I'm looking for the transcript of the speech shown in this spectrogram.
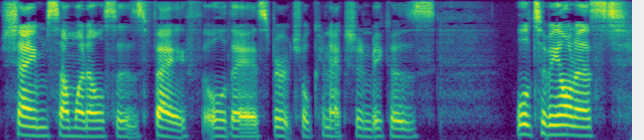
shame someone else's faith or their spiritual connection because, well, to be honest,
